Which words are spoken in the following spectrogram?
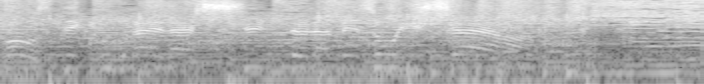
France découvrait la chute de la maison Hucher.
